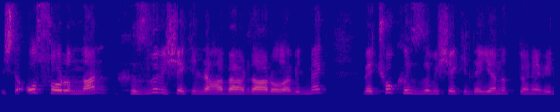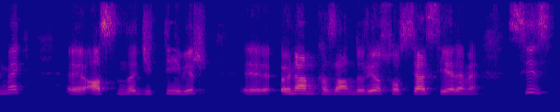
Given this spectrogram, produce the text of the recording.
İşte o sorundan hızlı bir şekilde haberdar olabilmek ve çok hızlı bir şekilde yanıt dönebilmek e, aslında ciddi bir e, önem kazandırıyor sosyal CRM'e. Siz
